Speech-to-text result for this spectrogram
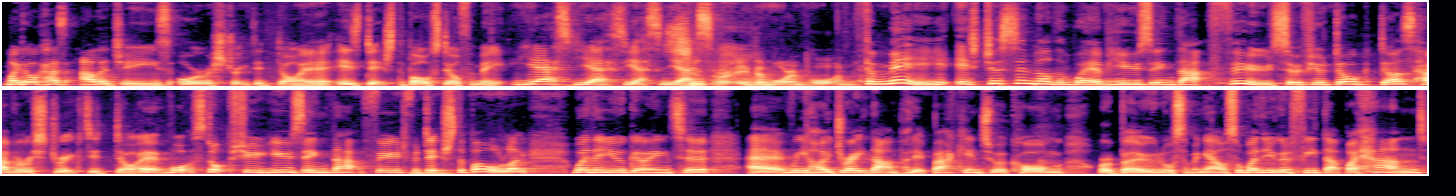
My dog has allergies or a restricted diet. Mm-hmm. Is ditch the bowl still for me? Yes, yes, yes, and yes. Super, even more important. For me, it's just another way of using that food. So if your dog does have a restricted diet, what stops you using that food for ditch the bowl? Like whether you're going to uh, rehydrate that and put it back into a Kong or a bone or something else, or whether you're going to feed that by hand,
